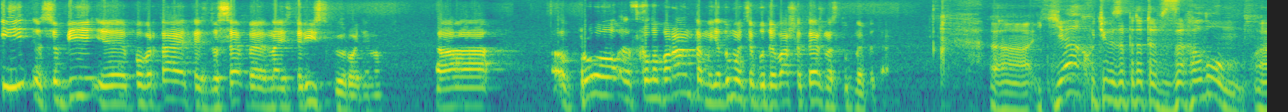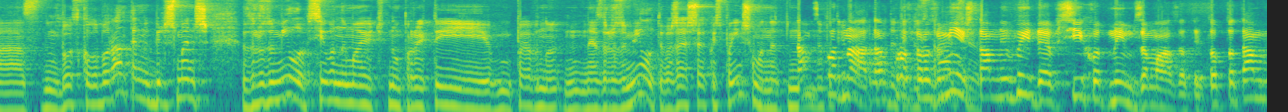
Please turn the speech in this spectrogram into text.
і собі е, повертаєтесь до себе на історичну родину. А, Про з колаборантами, я думаю, це буде ваше теж наступне питання. Е, Я хотів запитати взагалом, е, бо з колаборантами більш-менш зрозуміло, всі вони мають ну пройти певно незрозуміло. Ти вважаєш, що якось по-іншому не Там не складна, там просто розумієш, там не вийде всіх одним замазати. Тобто там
